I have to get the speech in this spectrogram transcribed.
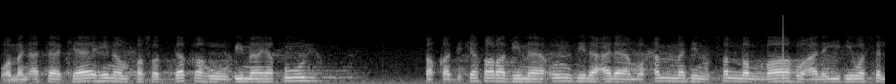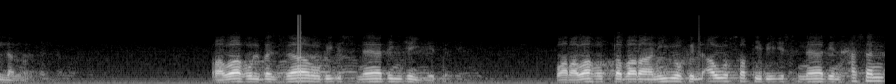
ومن أتى كاهنا فصدقه بما يقول فقد كفر بما أنزل على محمد صلى الله عليه وسلم. رواه البزار بإسناد جيد. ورواه الطبراني في الأوسط بإسناد حسن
